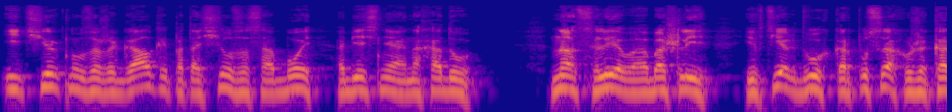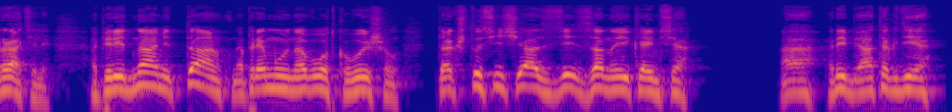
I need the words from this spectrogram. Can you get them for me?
и, чиркнул зажигалкой, потащил за собой, объясняя на ходу. Нас слева обошли, и в тех двух корпусах уже каратели, а перед нами танк на прямую наводку вышел, так что сейчас здесь заныкаемся. «А ребята где?»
